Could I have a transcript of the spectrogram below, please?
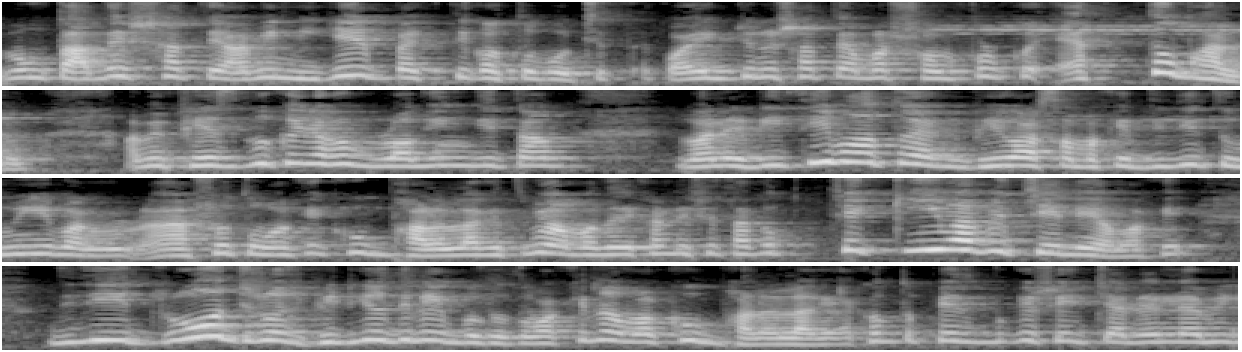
এবং তাদের সাথে আমি নিজের ব্যক্তিগত বলছি, কয়েকজনের সাথে আমার সম্পর্ক এত ভালো। আমি ফেসবুকে যখন ব্লগিং দিতাম মানে রীতিমতো এক ভিউয়ার্স আমাকে, দিদি, তুমি আসো, তোমাকে খুব ভালো লাগে, তুমি আমাদের এখানে এসে থাকো। সে কীভাবে চেনে আমাকে? দিদি, রোজ রোজ ভিডিও দিলেই বলতো তোমাকে না আমার খুব ভালো লাগে। এখন তো ফেসবুকে সেই চ্যানেলে আমি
